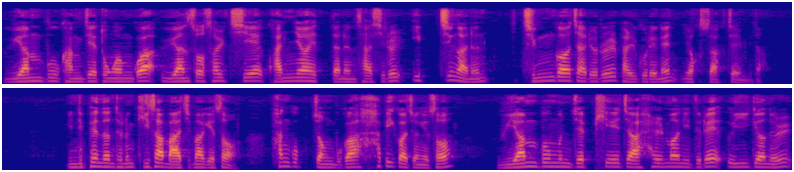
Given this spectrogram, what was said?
위안부 강제 동원과 위안소 설치에 관여했다는 사실을 입증하는 증거 자료를 발굴해낸 역사학자입니다. 인디펜던트는 기사 마지막에서 한국 정부가 합의 과정에서 위안부 문제 피해자 할머니들의 의견을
